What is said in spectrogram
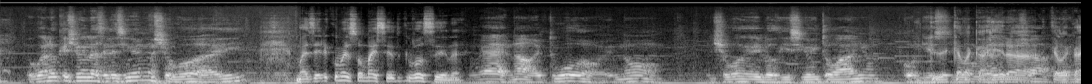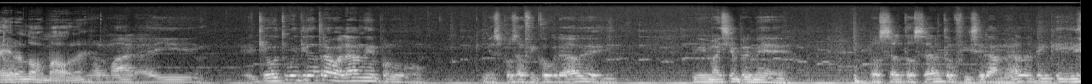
o gano que jogou na seleção ele não jogou. Aí, Mas ele começou mais cedo que você, né? é, não, ele tuvo, ele não, ele jogou de los 18 anos, com Quer 19 dizer, aquela anos carreira, já, aquela é, carreira não, normal, né? normal. Aí, é que eu tive que ir a trabalhar, né? Por, minha esposa ficou grávida e, minha mãe sempre me, lo certo, certo, eu fiz a merda, tem que ir.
